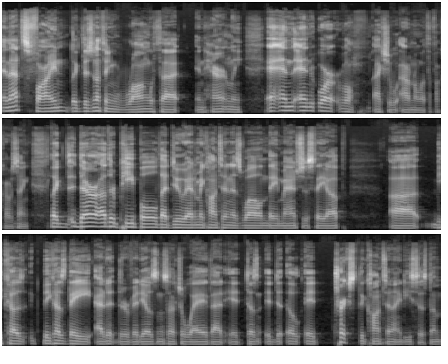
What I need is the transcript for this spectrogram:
and that's fine. Like, there's nothing wrong with that inherently. And and or well, actually, I don't know what the fuck I was saying. Like, th- there are other people that do anime content as well, and they manage to stay up uh, because because they edit their videos in such a way that it doesn't it it tricks the content ID system.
